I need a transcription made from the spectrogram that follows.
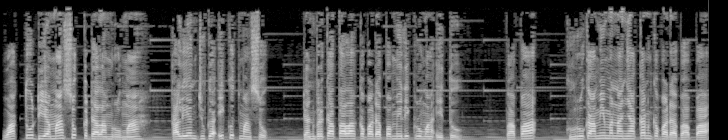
Waktu dia masuk ke dalam rumah, kalian juga ikut masuk dan berkatalah kepada pemilik rumah itu, "Bapak, guru kami menanyakan kepada Bapak,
